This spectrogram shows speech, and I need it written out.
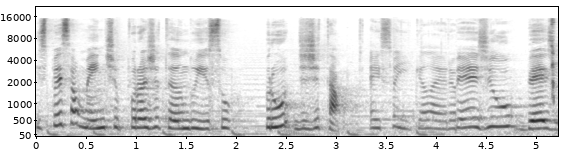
especialmente projetando isso pro digital. É isso aí, galera. Beijo! Beijo!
